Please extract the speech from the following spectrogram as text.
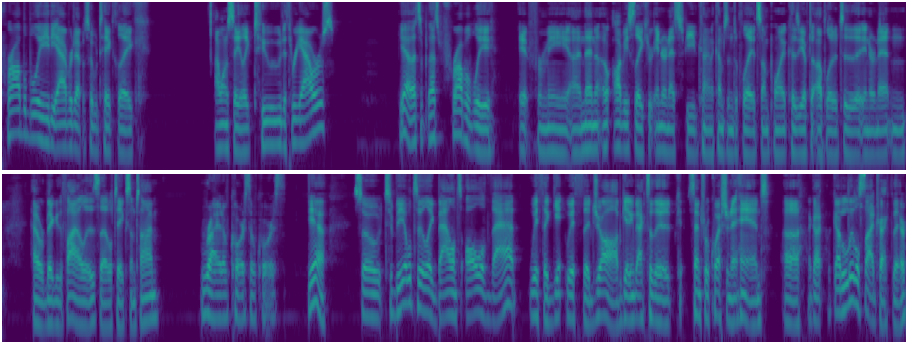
probably the average episode would take like I want to say like two to three hours. Yeah, that's that's probably it for me. And then uh, obviously, like your internet speed kind of comes into play at some point because you have to upload it to the internet, and however big the file is, that'll take some time. Right, of course, of course. Yeah. So to be able to like balance all of that with the ge- with the job, getting back to the central question at hand, uh, I got got a little sidetracked there.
